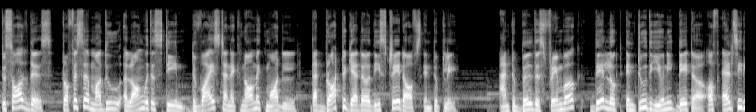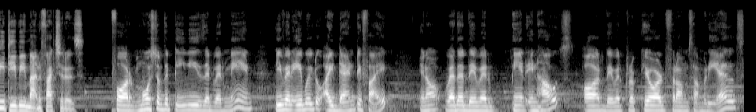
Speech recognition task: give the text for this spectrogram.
To solve this, Professor Madhu, along with his team, devised an economic model that brought together these trade offs into play. And to build this framework, they looked into the unique data of LCD TV manufacturers. For most of the TVs that were made, we were able to identify, you know, whether they were made in-house or they were procured from somebody else.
